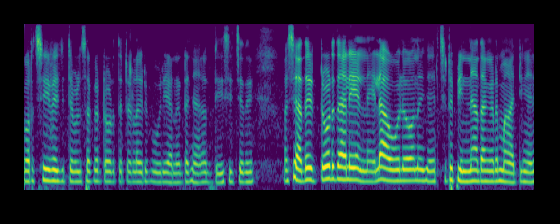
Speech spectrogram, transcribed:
കുറച്ച് വെജിറ്റബിൾസൊക്കെ ഇട്ട് കൊടുത്തിട്ടുള്ള ഒരു പൂരിയാണ് കേട്ടോ ഞാൻ ഉദ്ദേശിച്ചത്. പക്ഷെ അത് ഇട്ട് കൊടുത്താലേ എണ്ണയിലാവുമല്ലോ എന്ന് വിചാരിച്ചിട്ട് പിന്നെ അതങ്ങോട്ട് മാറ്റി ഞാൻ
